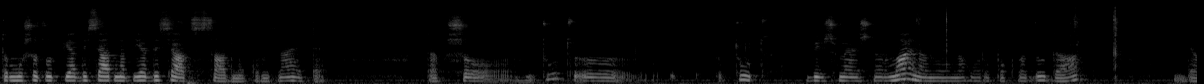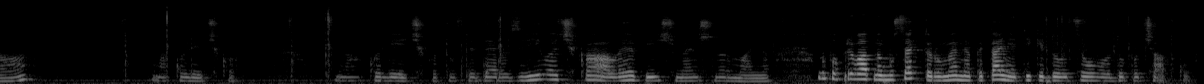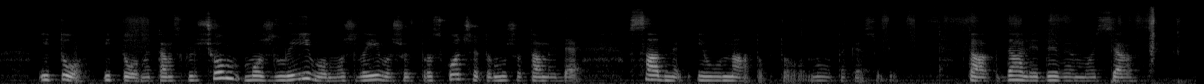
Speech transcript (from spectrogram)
Тому що тут 50 на 50 з садником, знаєте. Так що тут, е, тут більш-менш нормально, ну я нагору покладу, да. Да. На колечко. На колечко. Тут іде розвілочка, але більш-менш нормально. Ну, по приватному сектору у мене питання тільки до цього, до початку. І то, і то, ми там з ключом, можливо, можливо, щось проскочить, тому що там йде всадник і луна, тобто, ну, таке собі. Так, далі дивимося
